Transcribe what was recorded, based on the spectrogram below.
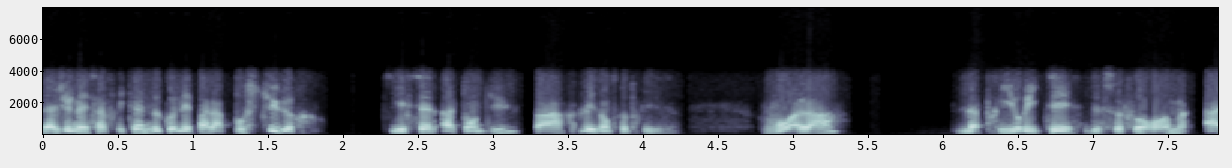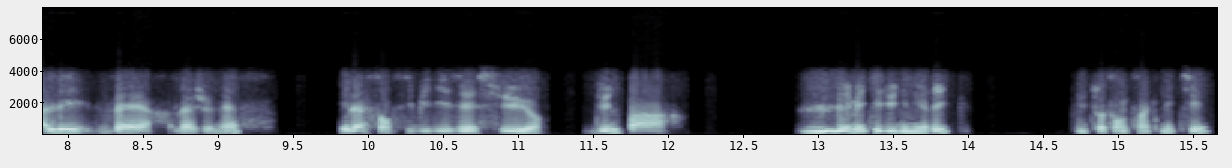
la jeunesse africaine ne connaît pas la posture qui est celle attendue par les entreprises. Voilà la priorité de ce forum, aller vers la jeunesse et la sensibiliser sur, d'une part, les métiers du numérique, plus de 65 métiers,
